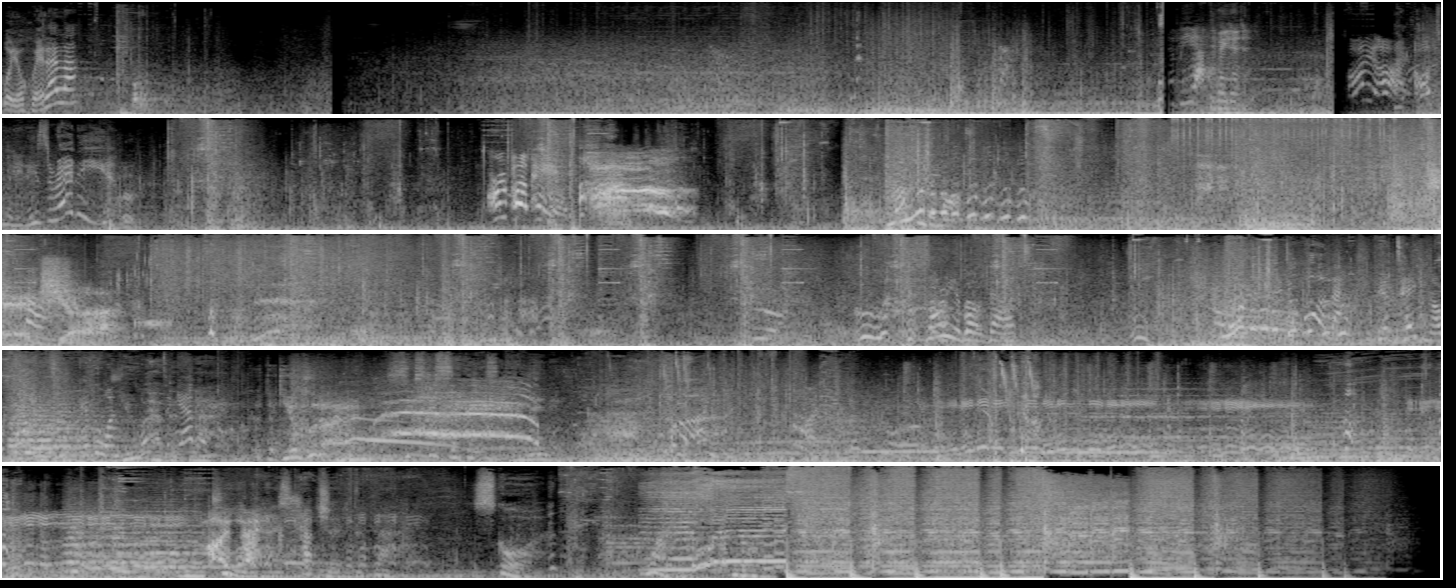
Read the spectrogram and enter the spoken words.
我又回来了。ready。Group up here。Sorry about that. we are taking our point. Everyone You work together. flag. 60 seconds remaining. My thanks. Captured the flag. Score. One.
